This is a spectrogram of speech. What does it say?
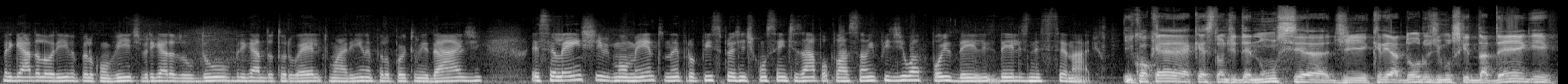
Obrigada, Loriva, pelo convite. Obrigada, Dudu. Obrigada, doutor Wellington, Marina, pela oportunidade. Excelente momento, né? Propício para a gente conscientizar a população e pedir o apoio deles, deles nesse cenário. E qualquer questão de denúncia de criadouros de mosquito da dengue,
